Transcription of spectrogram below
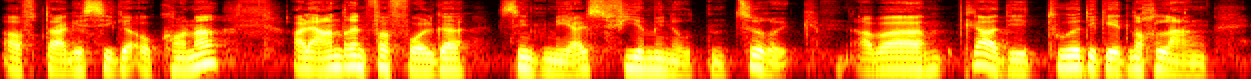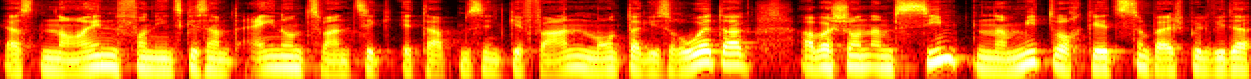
auf Tagessieger O'Connor. Alle anderen Verfolger sind mehr als vier Minuten zurück. Aber klar, die Tour, die geht noch lang. Erst neun von insgesamt 21 Etappen sind gefahren. Montag ist Ruhetag, aber schon am siebten, am Mittwoch geht es zum Beispiel wieder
